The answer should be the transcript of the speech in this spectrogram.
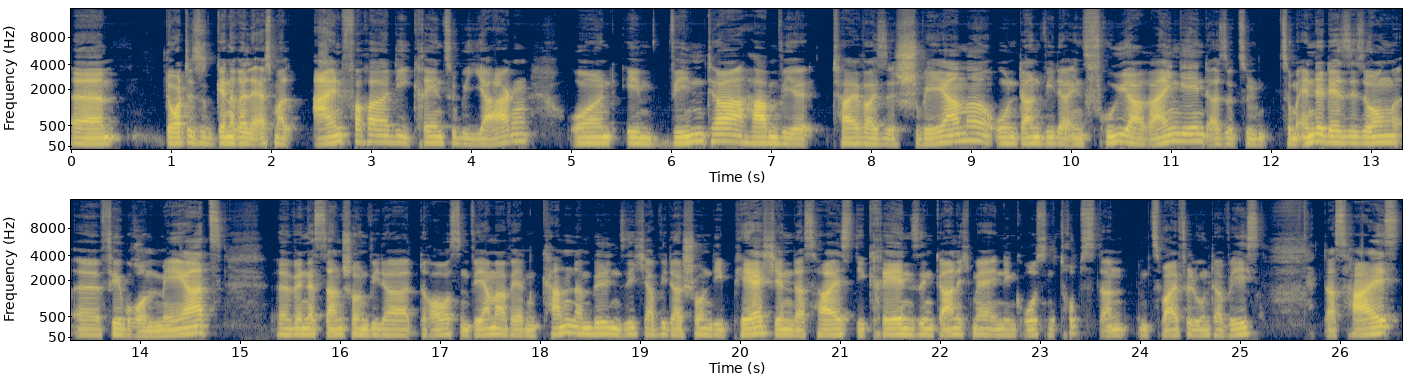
Ähm, dort ist es generell erstmal einfacher, die Krähen zu bejagen. Und im Winter haben wir teilweise Schwärme und dann wieder ins Frühjahr reingehend, also zu, zum Ende der Saison, äh, Februar, März, wenn es dann schon wieder draußen wärmer werden kann, dann bilden sich ja wieder schon die Pärchen. Das heißt, die Krähen sind gar nicht mehr in den großen Trupps dann im Zweifel unterwegs. Das heißt,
